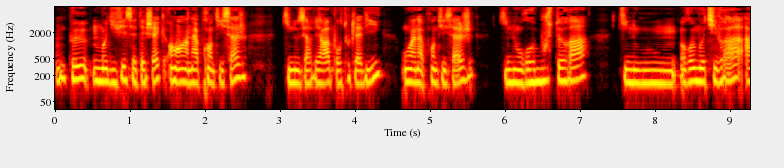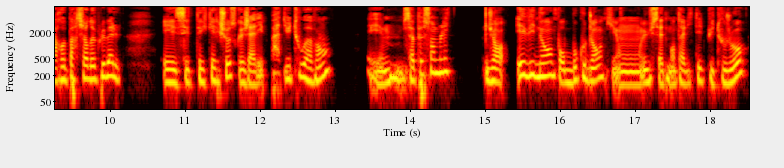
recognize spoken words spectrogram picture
on peut modifier cet échec en un apprentissage qui nous servira pour toute la vie ou un apprentissage qui nous reboostera, qui nous remotivera à repartir de plus belle. Et c'était quelque chose que j'avais pas du tout avant. Et hum, ça peut sembler genre évident pour beaucoup de gens qui ont eu cette mentalité depuis toujours.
